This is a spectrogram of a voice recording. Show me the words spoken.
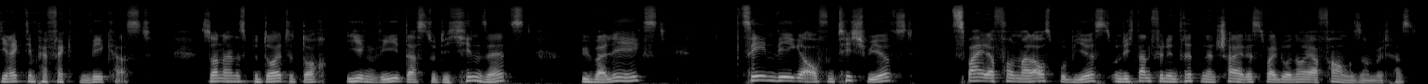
direkt den perfekten Weg hast. Sondern es bedeutet doch irgendwie, dass du dich hinsetzt, überlegst, zehn Wege auf den Tisch wirfst, zwei davon mal ausprobierst und dich dann für den dritten entscheidest, weil du neue Erfahrungen gesammelt hast.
